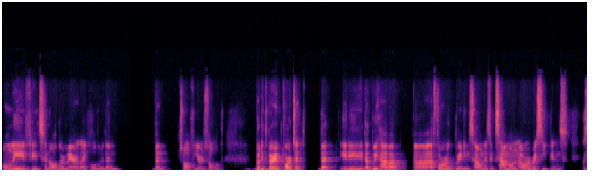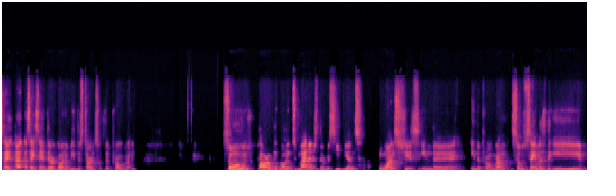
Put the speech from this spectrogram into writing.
only if it's an older mare, like older than than 12 years old but it's very important that it is, that we have a, a thorough breeding soundness exam on our recipients because I, as I said, they're going to be the starts of the program. So how are we going to manage the recipient once she's in the in the program? So same as the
